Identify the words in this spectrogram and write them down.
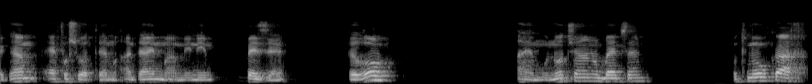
וגם איפשהו אתם עדיין מאמינים בזה, ורוב האמונות שלנו בעצם הוטמעו כך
